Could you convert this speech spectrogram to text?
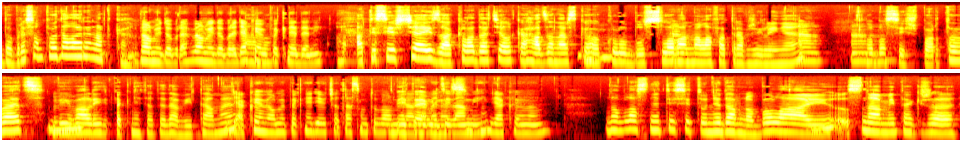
dobre som povedala, Renatka? Veľmi dobre, veľmi dobre. Ďakujem Áno. pekne, Denny. A ty si ešte aj zakladateľka hadzanárskeho mm-hmm. klubu Slovan Áno. Malafatra v Žiline. Áno. Áno. Lebo si športovec, mm-hmm. bývalý, pekne ťa teda vítame. Ďakujem veľmi pekne, dievčatá, som tu veľmi Vítaj rada medzi vami. Ďakujem vám. No vlastne ty si tu nedávno bola aj mm. s nami, takže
